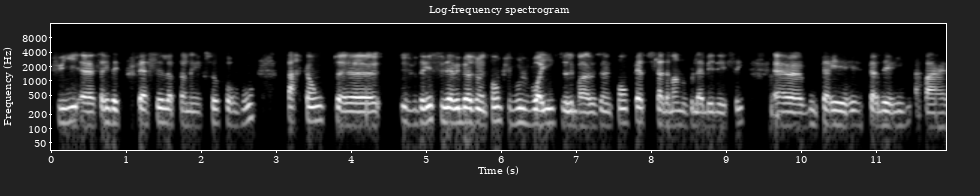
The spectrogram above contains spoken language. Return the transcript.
Puis, euh, ça risque d'être plus facile d'obtenir ça pour vous. Par contre, euh, je voudrais, si vous avez besoin de fonds, puis vous le voyez que vous avez besoin de fonds, faites la demande au bout de la BDC. vous ne perdez à faire,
